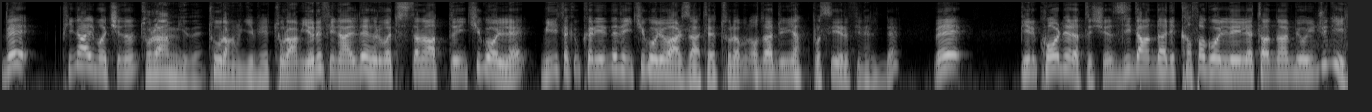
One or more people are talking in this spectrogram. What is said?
Ve final maçının Turam gibi. Turam gibi. Turam yarı finalde Hırvatistan'a attığı iki golle milli takım kariyerinde de iki golü var zaten Turam'ın. O da Dünya Kupası yarı finalinde. Ve bir korner atışı. Zidane da hani kafa golleriyle tanınan bir oyuncu değil.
